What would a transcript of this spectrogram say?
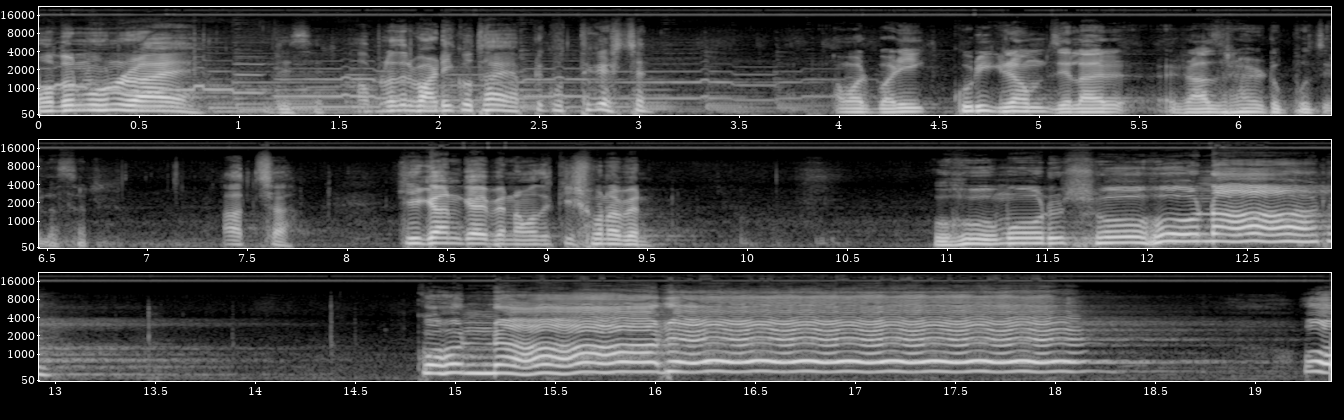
মদনমোহন রায় জি স্যার আপনাদের বাড়ি কোথায়? আপনি কোথেকে এসেছেন? আমার বাড়ি কুড়িগ্রাম জেলার রাজহাট উপজেলা স্যার আচ্ছা। কি গান গাইবেন? আমাদের কি শোনাবেন? ও মোর সোনার কন্যারে, ও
